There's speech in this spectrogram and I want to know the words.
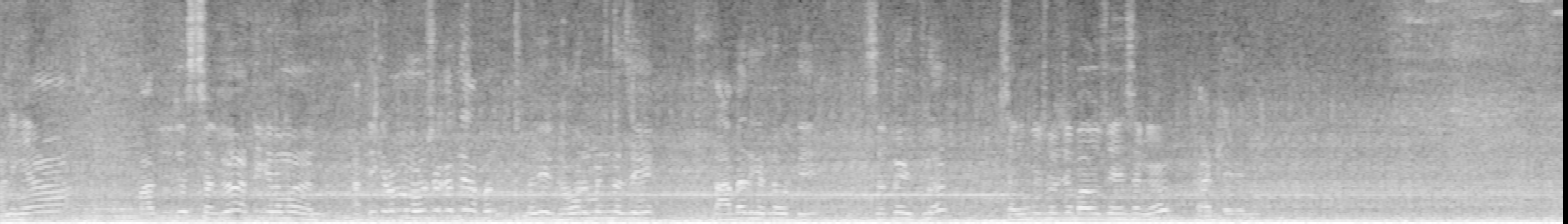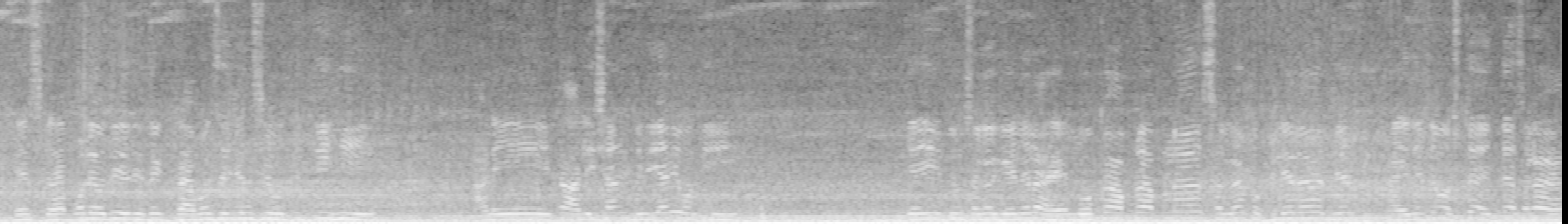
आणि ह्या बाजूचे सगळं अतिक्रमण अतिक्रमण म्हणू शकत नाही आपण. म्हणजे गव्हर्नमेंटनं जे ताब्यात घेतलं होते सगळं इथलं संगमेश्वरच्या बाजूचं हे सगळं काढलं त्यांनी. हे स्क्रॅपवाले होती तिथे ट्रॅव्हल्स एजन्सी होती तीही आणि इथं आलिशान बिर्याणी होती ते इथून सगळं गेलेलं आहे. लोक आपलं आपलं सगळं तुटलेलं जे फायद्याच्या वस्तू आहेत त्या सगळ्या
